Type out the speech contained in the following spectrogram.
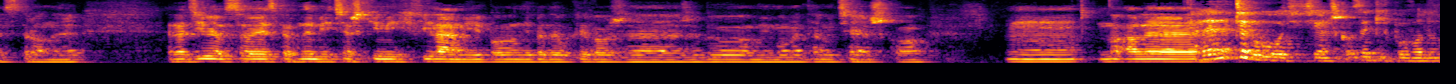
e, strony. Radziłem sobie z pewnymi ciężkimi chwilami, bo nie będę ukrywał, że, że było mi momentami ciężko. Mm, No ale Ale dlaczego było Ci ciężko? Z jakich powodów?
